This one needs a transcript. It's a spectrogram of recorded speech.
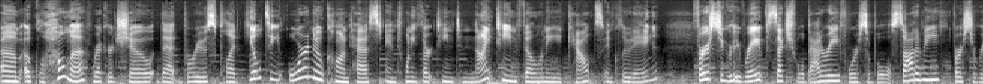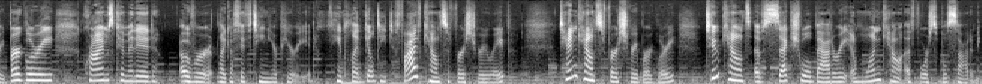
Um, Oklahoma records show that Bruce pled guilty or no contest in 2013 to 19 felony counts, including first degree rape, sexual battery, forcible sodomy, first degree burglary, crimes committed over like a 15 year period. He pled guilty to five counts of first degree rape, 10 counts of first degree burglary, two counts of sexual battery, and one count of forcible sodomy.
